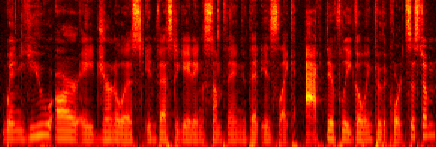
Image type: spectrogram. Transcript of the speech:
When you are a journalist investigating something that is like actively going through the court system,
